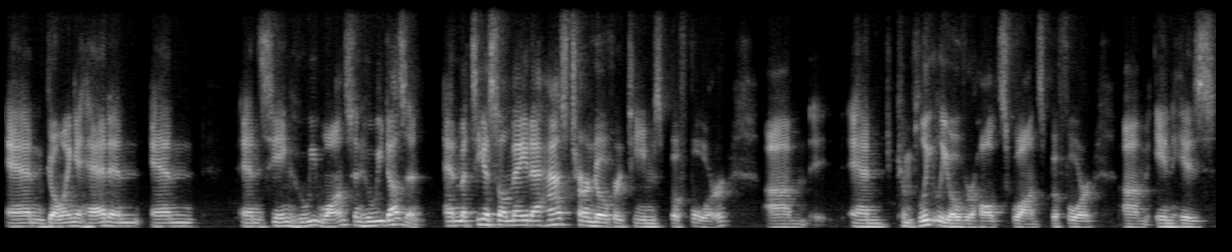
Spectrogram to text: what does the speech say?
and going ahead and and and seeing who he wants and who he doesn't. And Matias Almeyda has turned over teams before um, and completely overhauled squads before um, in his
